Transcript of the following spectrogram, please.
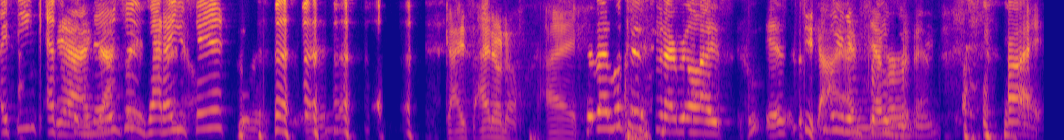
I think. Espinosa, Yeah, exactly. is that how you say it? Guys, I don't know. I because I looked at this and I realized, who is this guy? I've never heard of him. All right.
